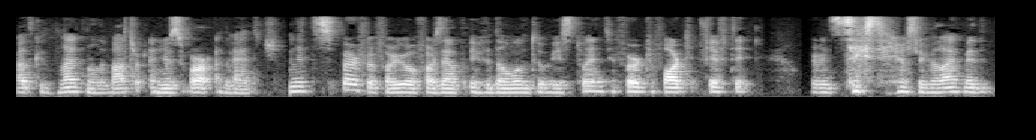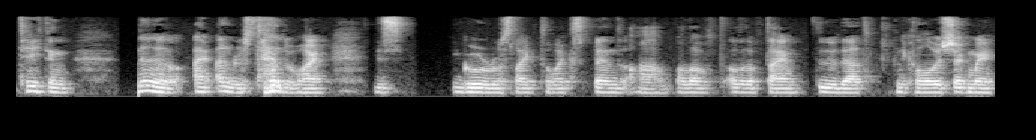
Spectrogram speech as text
how to enlighten elevator and use your advantage. And it's perfect for you, for example, if you don't want to waste 20, 30, 40, 50, or even 60 years of your life meditating. No, no, no, I understand why these gurus like to like spend uh, a lot of, a lot of time to do that. You can always check my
